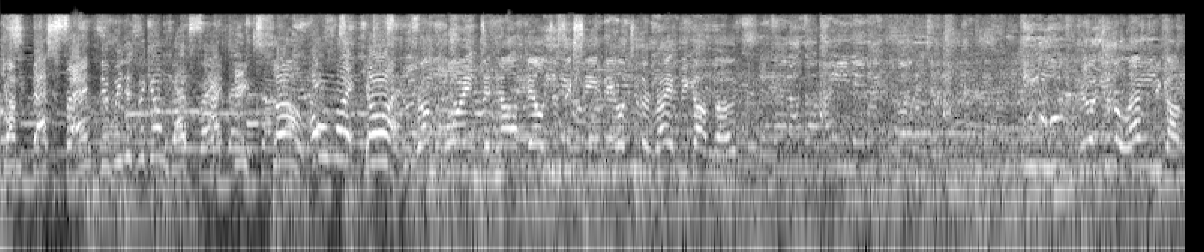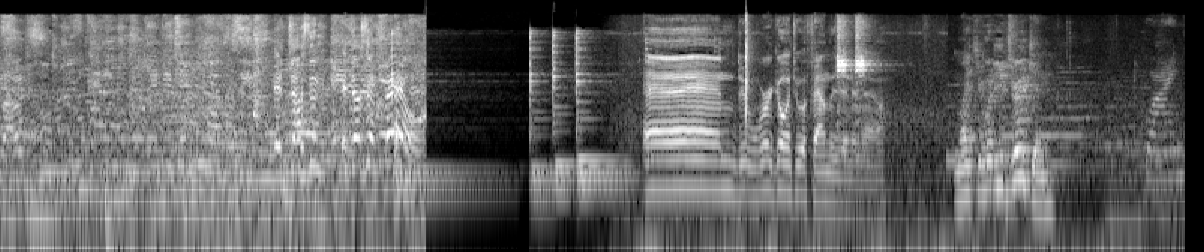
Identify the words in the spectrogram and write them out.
become best friends? Did we just become best friends? I think so. Oh my god! Rum point did not fail to succeed. We look to the right, we got votes. We look to the left, we got boats. It doesn't it doesn't fail. And we're going to a family dinner now. Mikey, what are you drinking? Wine.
